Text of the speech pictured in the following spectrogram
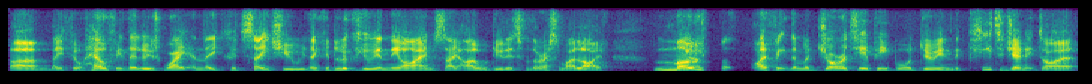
Um, they feel healthy, they lose weight, and they could say to you, they could look you in the eye and say, "I will do this for the rest of my life." Most, I think, the majority of people are doing the ketogenic diet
